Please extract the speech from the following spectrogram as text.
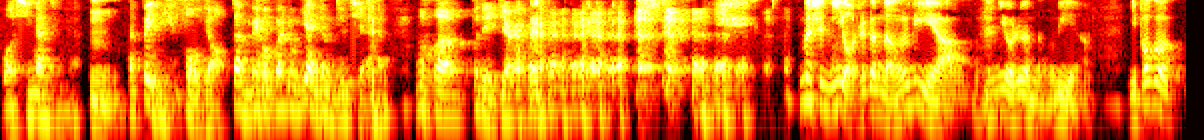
我心甘情愿，嗯，但被你否掉，在没有观众验证之前，我不得劲儿。那是你有这个能力啊，你有这个能力啊。你包括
